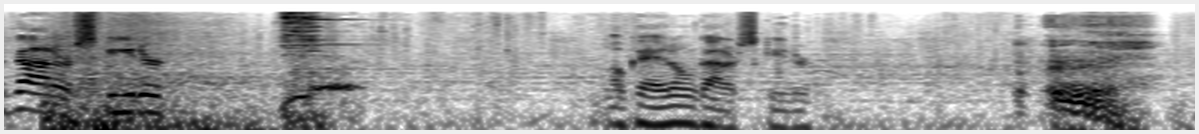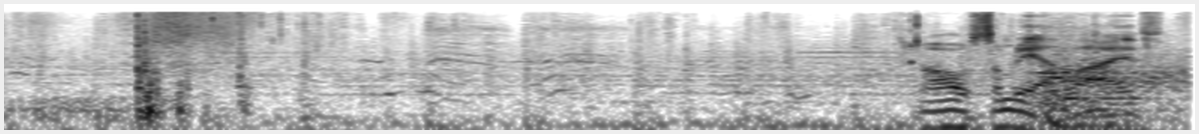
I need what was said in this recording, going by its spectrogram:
I got her, Skeeter. Okay, I don't got her, Skeeter. oh, somebody had live.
